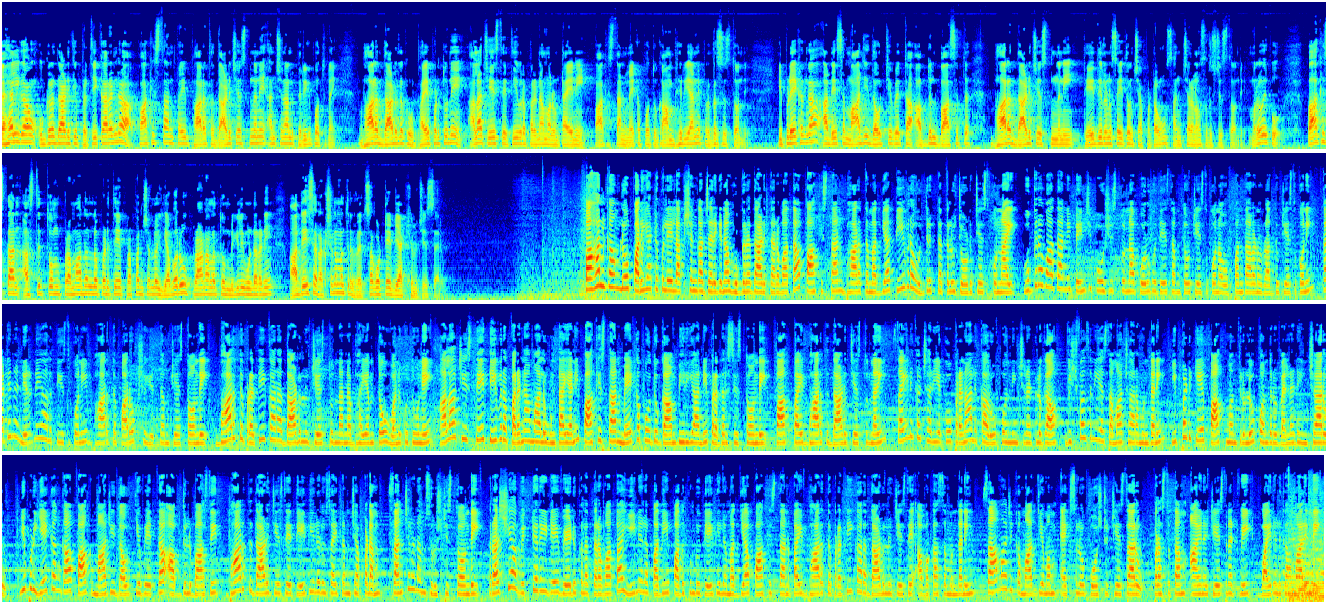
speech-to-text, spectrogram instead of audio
పెహల్గాం ఉగ్రదాడికి ప్రతీకారంగా పాకిస్తాన్పై భారత్ దాడి చేస్తుందనే అంచనాలు పెరిగిపోతున్నాయి. భారత్ దాడులకు భయపడుతూనే అలా చేస్తే తీవ్ర పరిణామాలుంటాయని పాకిస్తాన్ మేకపోతు గాంభీర్యాన్ని ప్రదర్శిస్తోంది. ఇప్పుడేకంగా ఆ దేశ మాజీ దౌత్యవేత్త అబ్దుల్ బాసిత్ భారత్ దాడి చేస్తుందని తేదీలను సైతం చెప్పడం సంచలనం సృష్టిస్తోంది. మరోవైపు పాకిస్తాన్ అస్తిత్వం ప్రమాదంలో పడితే ప్రపంచంలో ఎవరూ ప్రాణాలతో మిగిలి ఉండరని ఆ దేశ రక్షణ మంత్రి రెచ్చగొట్టే వ్యాఖ్యలు చేశారు. పహల్గాంలో పర్యాటకులే లక్ష్యంగా జరిగిన ఉగ్రదాడి తర్వాత పాకిస్తాన్ భారత మధ్య తీవ్ర ఉద్రిక్తతలు చోటు చేసుకున్నాయి. ఉగ్రవాదాన్ని పెంచి పోషిస్తున్న పొరుగు దేశంతో చేసుకున్న ఒప్పందాలను రద్దు చేసుకుని కఠిన నిర్ణయాలు తీసుకుని భారత పరోక్ష యుద్ధం చేస్తోంది. భారత్ ప్రతీకార దాడులు చేస్తుందన్న భయంతో వణుకుతూనే అలా చేస్తే తీవ్ర పరిణామాలు ఉంటాయని పాకిస్తాన్ మేకపోతు గాంభీర్యాన్ని ప్రదర్శిస్తోంది. పాక్ పై భారత్ దాడి చేస్తుందని సైనిక చర్యకు ప్రణాళిక రూపొందించినట్లుగా విశ్వసనీయ సమాచారం ఉందని ఇప్పటికే పాక్ మంత్రులు కొందరు వెల్లడించారు. ఇప్పుడు ఏకంగా పాక్ మాజీ దౌత్యవేత్త అబ్దుల్ బాసిద్ భారత్ దాడి చేసే తేదీలను సైతం చెప్పడం సంచలనం సృష్టిస్తోంది. రష్యా విక్టరీ డే వేడుకల తర్వాత ఈ నెల పది పదకొండు తేదీల మధ్య పాకిస్తాన్పై భారత ప్రతీకార దాడులు చేసే అవకాశం ఉందని సామాజిక మాధ్యమం ఎక్స్లో పోస్టు చేశారు. ప్రస్తుతం ఆయన చేసిన ట్వీట్ వైరల్గా మారింది.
